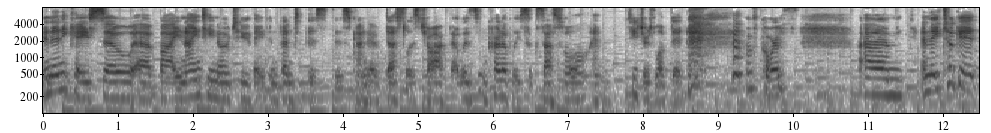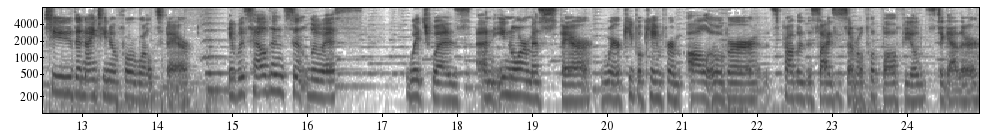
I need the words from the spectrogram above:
In any case, so uh, by 1902, they'd invented this this kind of dustless chalk that was incredibly successful, and teachers loved it, of course. Um, and they took it to the 1904 World's Fair. It was held in St. Louis which was an enormous fair where people came from all over. It's probably the size of several football fields together.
